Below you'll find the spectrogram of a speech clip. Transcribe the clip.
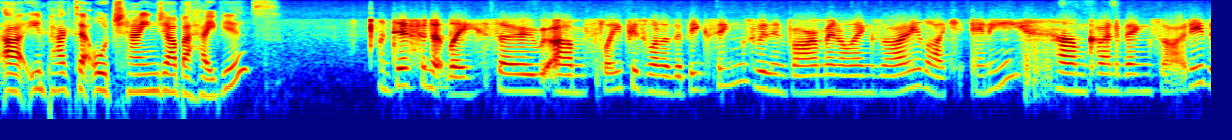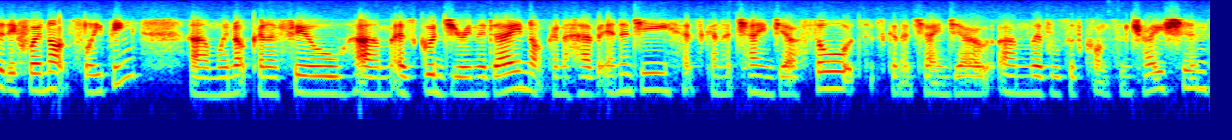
uh, impact or change our behaviours? Definitely. So, um, sleep is one of the big things with environmental anxiety, like any um, kind of anxiety, that if we're not sleeping, um, we're not going to feel um, as good during the day, not going to have energy. It's going to change our thoughts, it's going to change our um, levels of concentration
